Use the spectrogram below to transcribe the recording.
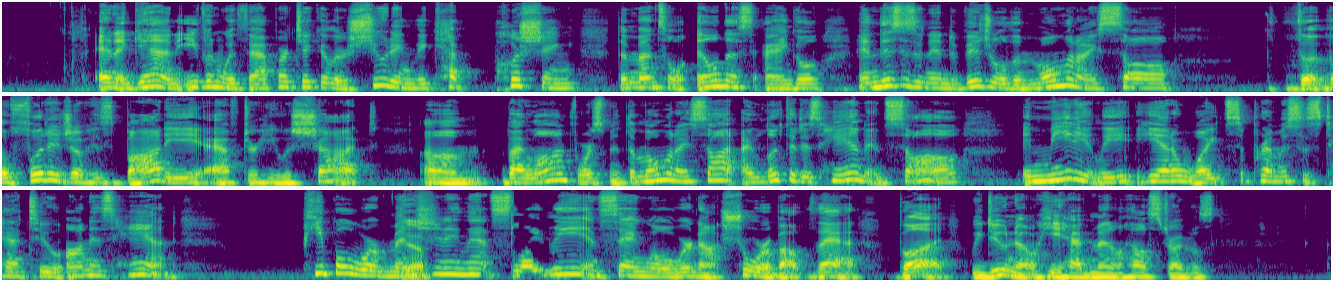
And again, even with that particular shooting, they kept pushing the mental illness angle. And this is an individual, the moment I saw the the footage of his body after he was shot um, by law enforcement. The moment I saw it, I looked at his hand and saw immediately he had a white supremacist tattoo on his hand. People were mentioning yep. that slightly and saying, "Well, we're not sure about that, but we do know he had mental health struggles."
